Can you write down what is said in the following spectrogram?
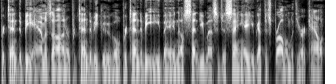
pretend to be Amazon or pretend to be Google, pretend to be eBay, and they'll send you messages saying, "Hey, you've got this problem with your account.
